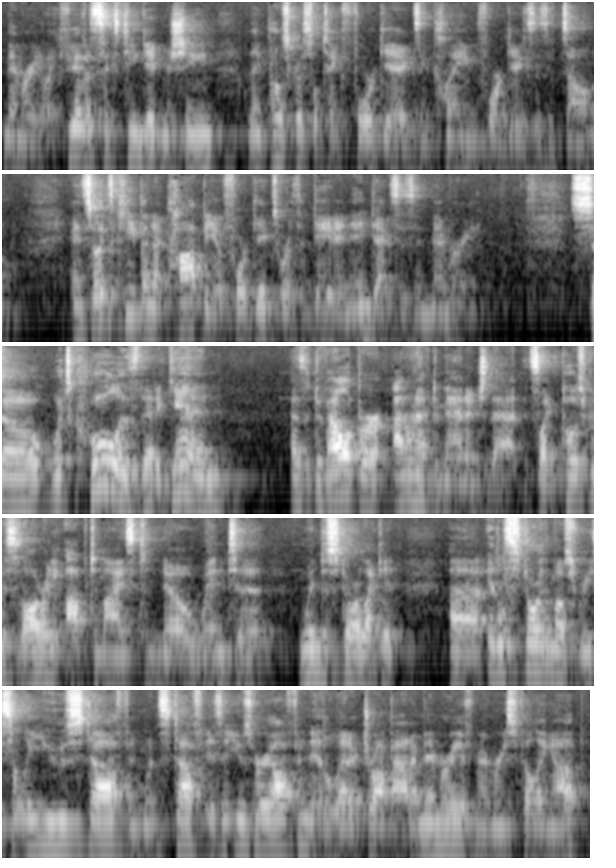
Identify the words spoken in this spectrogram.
memory. Like if you have a 16 gig machine, I think Postgres will take four gigs and claim four gigs as its own. And so it's keeping a copy of four gigs worth of data and indexes in memory. So what's cool is that again, as a developer, I don't have to manage that. It's like Postgres is already optimized to know when to when to store. Like it, uh, it'll store the most recently used stuff, and when stuff isn't used very often, it'll let it drop out of memory if memory's filling up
